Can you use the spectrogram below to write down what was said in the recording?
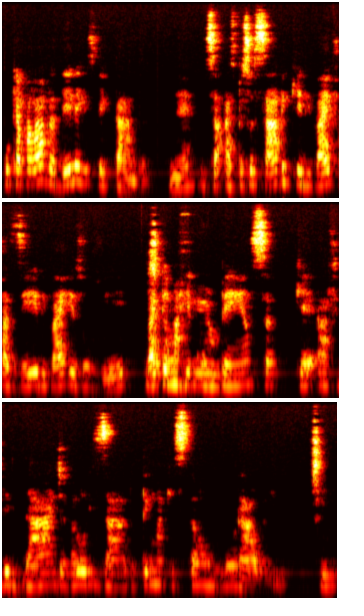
Porque a palavra dele é respeitada, né? As pessoas sabem que ele vai fazer, ele vai resolver, vai ter uma recompensa, que é a fidelidade é valorizado, tem uma questão moral ali. Sim.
